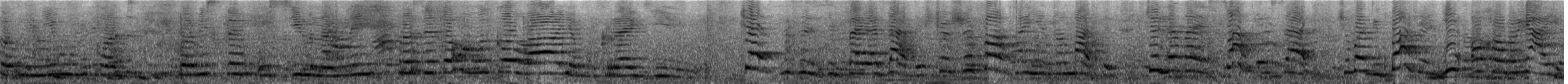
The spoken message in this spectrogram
А мені у віконце. Повістив усім на них про святого Миколая в Україні. Чесно сесі передати, що жива наївна мати, що для неї сам все, що воді Боже її охороняє.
